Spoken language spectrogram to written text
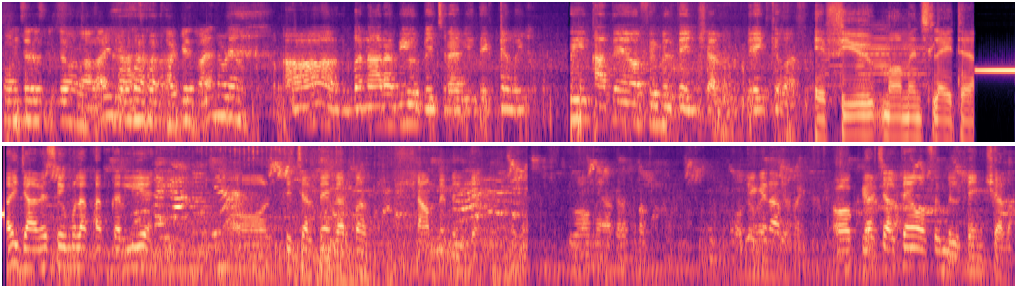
कौन सा रसगुल्ला मंगा रहा है आगे आए थोड़े हाँ बना रहा भी और बेच रहा भी देखते हैं भाई खाते हैं और फिर मिलते हैं इंशाल्लाह ब्रेक के बाद। A few moments later. भाई जावेद से मुलाकात कर लिए और फिर चलते हैं घर पर। शाम में मिलते हैं। में ओके। घर चलते हैं और फिर मिलते हैं इंशाल्लाह।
